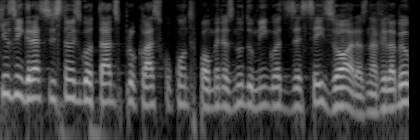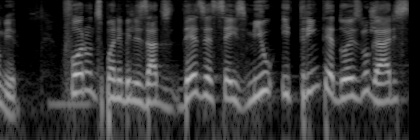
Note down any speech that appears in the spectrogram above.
que os ingressos estão esgotados para o clássico contra o Palmeiras no domingo às 16 horas, na Vila Belmiro. Foram disponibilizados 16.032 lugares,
